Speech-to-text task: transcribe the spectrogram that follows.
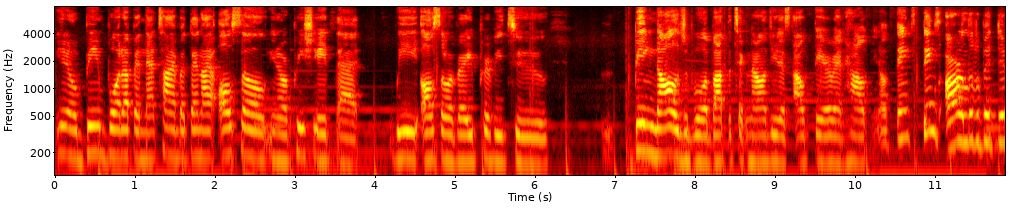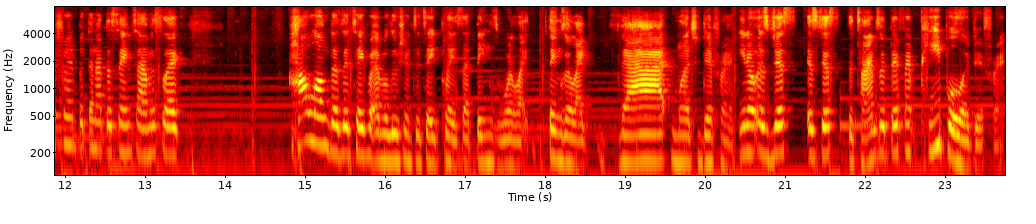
you know being brought up in that time, but then I also you know appreciate that we also are very privy to being knowledgeable about the technology that's out there and how you know things things are a little bit different but then at the same time it's like how long does it take for evolution to take place that things were like things are like that much different? You know it's just it's just the times are different. People are different.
